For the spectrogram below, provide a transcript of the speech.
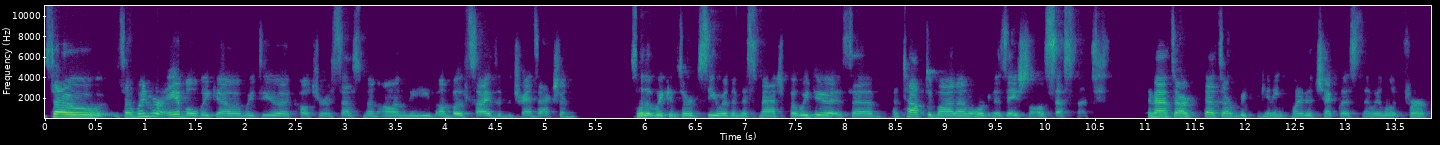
So so when we're able we go and we do a culture assessment on the on both sides of the transaction so that we can sort of see where the mismatch but we do it as a, a top to bottom organizational assessment. And that's our that's our beginning point of the checklist. And then we look for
